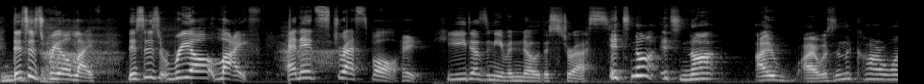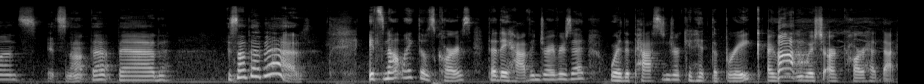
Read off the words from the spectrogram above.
This is real life. This is real life. And it's stressful. Hey. He doesn't even know the stress. it's not it's not I I was in the car once. It's not that bad. It's not that bad. It's not like those cars that they have in driver's ed where the passenger can hit the brake. I really wish our car had that.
